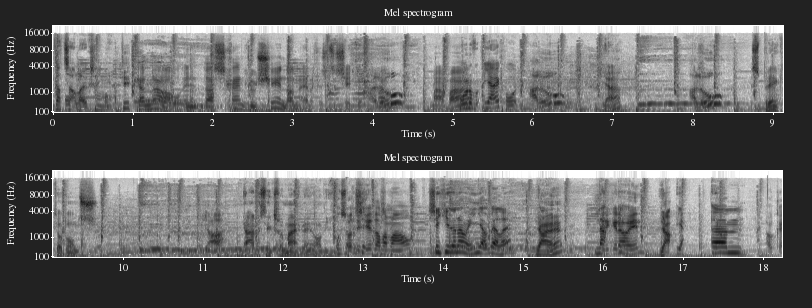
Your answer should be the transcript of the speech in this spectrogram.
Dat zou leuk zijn, ja. Dit kanaal. En daar schijnt Lucien dan ergens te zitten. Hallo? Maar waar? Ja, ik hoor. Hallo? Ja? Hallo? Spreek tot ons. Ja? Ja, dat is niks van mij, hè? Al die... Wat is dit allemaal? Zit je er nou in? Ja, wel hè? Ja, hè? Zit ik er nou in? Ja. Ja. Ehm, Oké.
